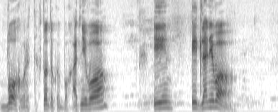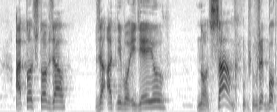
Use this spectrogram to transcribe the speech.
Бог, говорит, кто такой Бог? От Него и, и для Него. А тот, что взял? Взял от Него идею, но сам, уже Бог,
